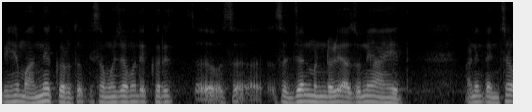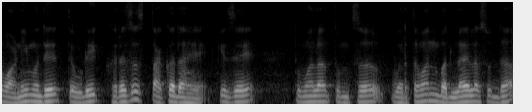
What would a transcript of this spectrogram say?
मी हे मान्य करतो की समाजामध्ये खरीच स सज्जन मंडळी अजूनही आहेत. आणि त्यांच्या वाणीमध्ये तेवढी खरंचच ताकद आहे की जे तुम्हाला तुमचं वर्तमान बदलायलासुद्धा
